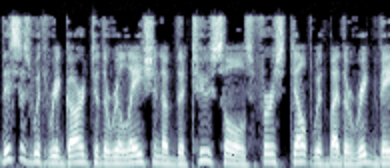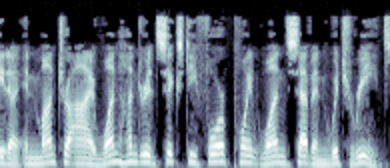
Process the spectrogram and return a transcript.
This is with regard to the relation of the two souls first dealt with by the Rig Veda in Mantra I 164.17 which reads,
